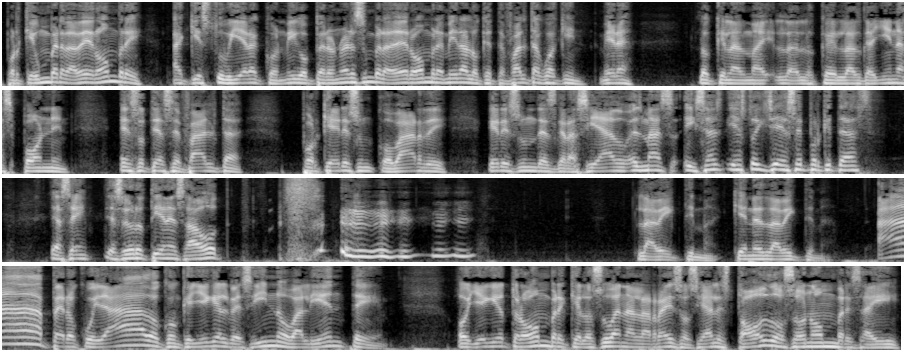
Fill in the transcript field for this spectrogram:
porque un verdadero hombre aquí estuviera conmigo, pero no eres un verdadero hombre, mira lo que te falta, Joaquín, mira lo que las, lo que las gallinas ponen, eso te hace falta, porque eres un cobarde, eres un desgraciado. Es más, ya, estoy, ya sé por qué te das, ya sé, ya seguro tienes a otro. La víctima, ¿quién es la víctima? Ah, pero cuidado con que llegue el vecino valiente o llegue otro hombre que lo suban a las redes sociales, todos son hombres ahí.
